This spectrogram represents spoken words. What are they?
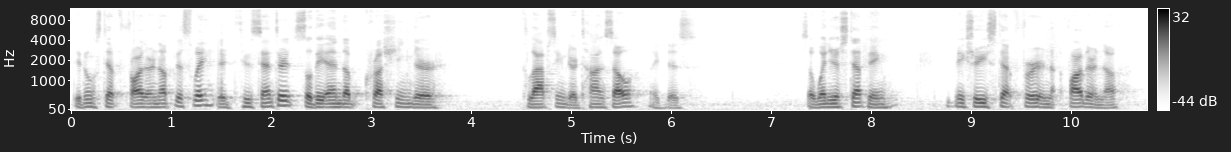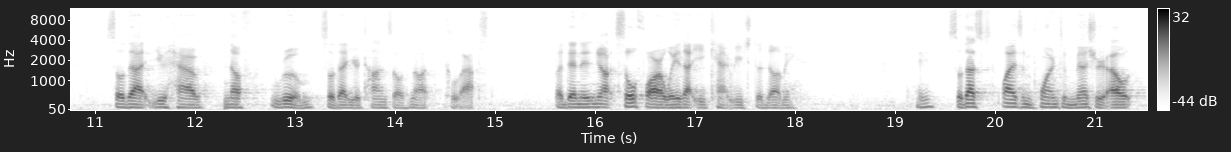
they don't step farther enough this way. They're too centered, so they end up crushing their, collapsing their tan sao like this. So when you're stepping, make sure you step farther enough so that you have enough room so that your tan sao is not collapsed. But then not so far away that you can't reach the dummy. Okay? So that's why it's important to measure out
